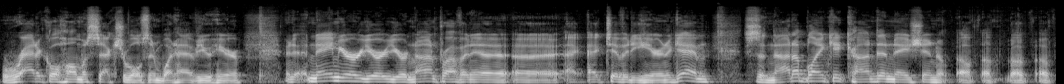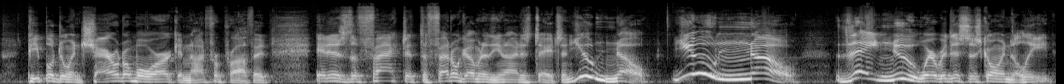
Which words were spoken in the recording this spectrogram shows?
radical homosexuals and what have you here. And name your your your nonprofit uh, uh, activity here. And again, this is not a blanket condemnation of, of, of, of people doing charitable work and not for profit. It is the fact that the federal government of the United States, and you know, you know, they knew where this is going to lead.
